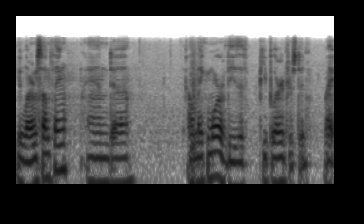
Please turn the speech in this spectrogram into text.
you learned something, and uh, I'll make more of these if people are interested. Bye.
